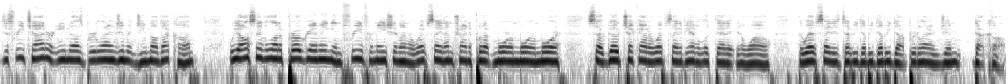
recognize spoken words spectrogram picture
just reach out. Our email is brutalirongym at gmail.com. We also have a lot of programming and free information on our website. I'm trying to put up more and more and more. So go check out our website if you haven't looked at it in a while. The website is www.brutalirongym.com.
